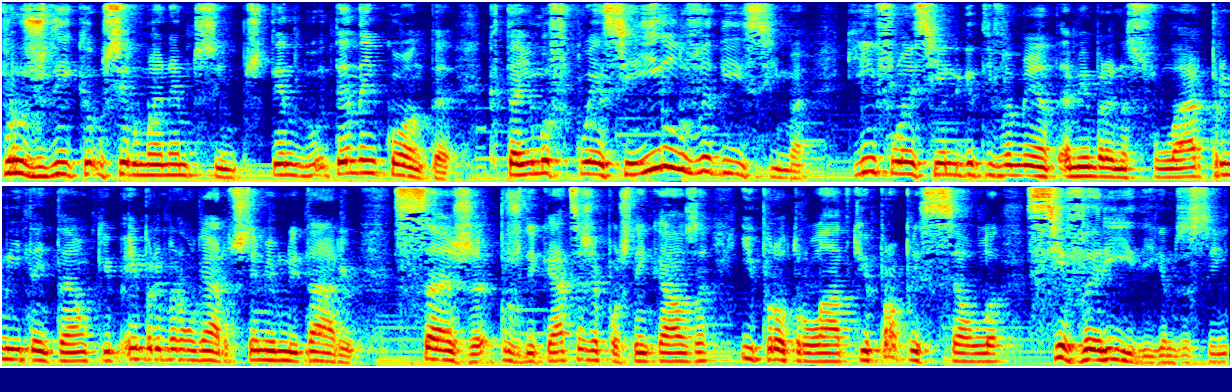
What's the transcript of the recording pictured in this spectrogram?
prejudica o ser humano? É muito simples. Tendo, tendo em conta que tem uma frequência elevadíssima que influencia negativamente a membrana celular, permite então que, em primeiro lugar, o sistema imunitário seja prejudicado, seja posto em causa e, por outro lado, que a própria célula se avarie, digamos assim,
